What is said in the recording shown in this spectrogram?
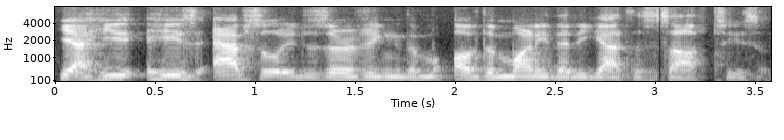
yeah he he's absolutely deserving the, of the money that he got this offseason.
